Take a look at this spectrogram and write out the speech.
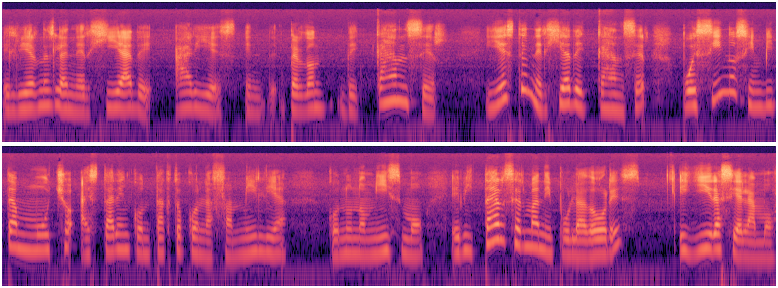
el viernes la energía de Aries, perdón, de cáncer. Y esta energía de cáncer, pues sí nos invita mucho a estar en contacto con la familia, con uno mismo, evitar ser manipuladores y ir hacia el amor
